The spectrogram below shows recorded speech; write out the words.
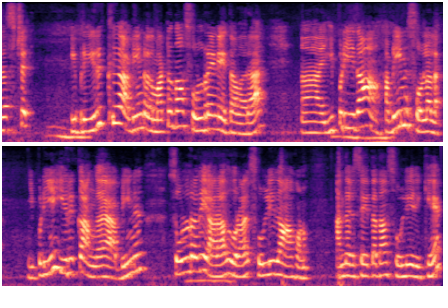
ஜஸ்ட் இப்படி இருக்கு அப்படின்றத மட்டும்தான் சொல்றேனே தவிர இப்படி தான் அப்படின்னு சொல்லலை. இப்படியும் இருக்காங்க அப்படின்னு சொல்றது யாராவது ஒரு ஆள் சொல்லி தான் ஆகணும். அந்த விஷயத்த தான் சொல்லியிருக்கேன்.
